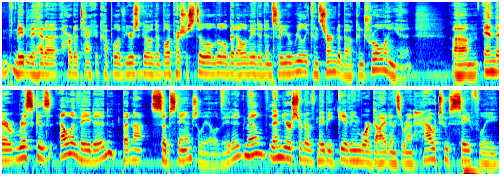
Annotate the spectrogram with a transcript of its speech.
maybe they had a heart attack a couple of years ago, their blood pressure is still a little bit elevated, and so you're really concerned about controlling it. Um, and their risk is elevated, but not substantially elevated, well, then you're sort of maybe giving more guidance around how to safely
